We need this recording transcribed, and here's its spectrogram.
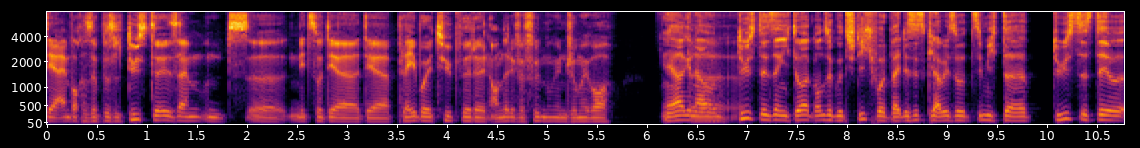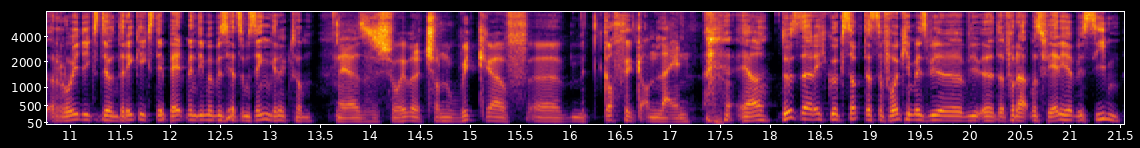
der einfach so ein bisschen düster ist einem und äh, nicht so der, der Playboy-Typ, wie er in anderen Verfilmungen schon mal war. Ja, genau. Äh, düster ist eigentlich da ein ganz gutes Stichwort, weil das ist, glaube ich, so ziemlich der düsterste, räudigste und dreckigste Batman, den wir bisher zum Singen gekriegt haben. Naja, das ist schon über John Wick auf, äh, mit Gothic-Anleihen. Ja, du hast ja recht gut gesagt, dass der vorkommen ist wie, wie äh, von der Atmosphäre her wie sieben.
